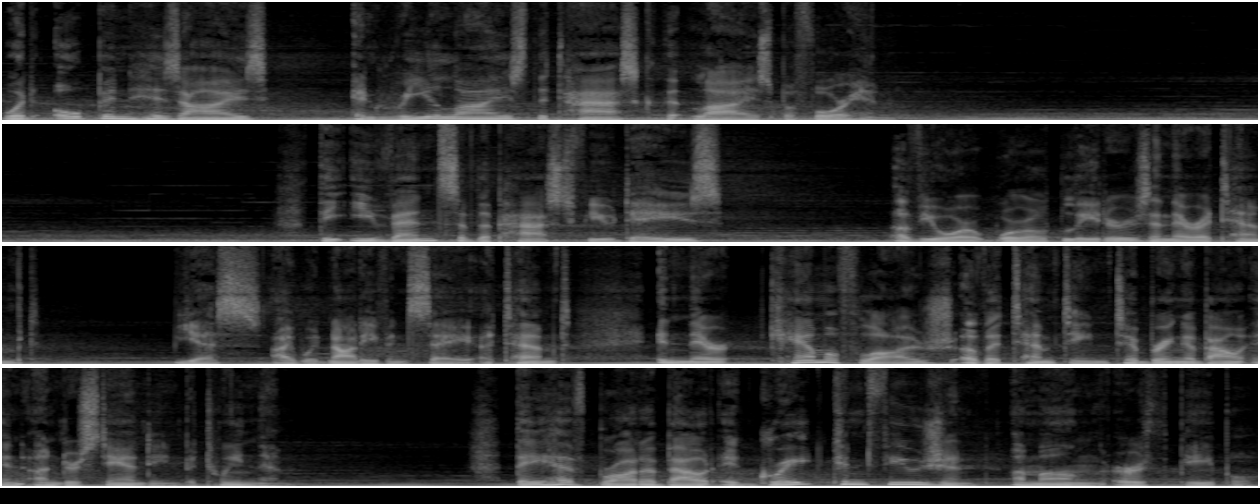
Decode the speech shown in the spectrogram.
would open his eyes and realize the task that lies before him. The events of the past few days, of your world leaders and their attempt yes, I would not even say attempt, in their camouflage of attempting to bring about an understanding between them. They have brought about a great confusion among Earth people.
